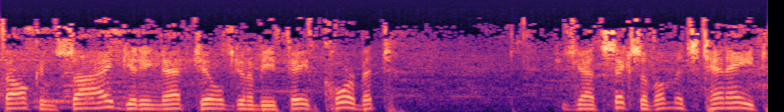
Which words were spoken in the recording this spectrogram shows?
Falcon side. Getting that kill is going to be Faith Corbett. She's got six of them. It's 10-8.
